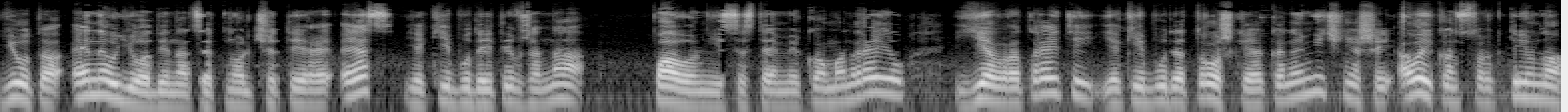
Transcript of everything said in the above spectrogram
Yuto NLU 1104S, який буде йти вже на паливній системі Common Rail, Євро 3, який буде трошки економічніший, але й конструктивно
